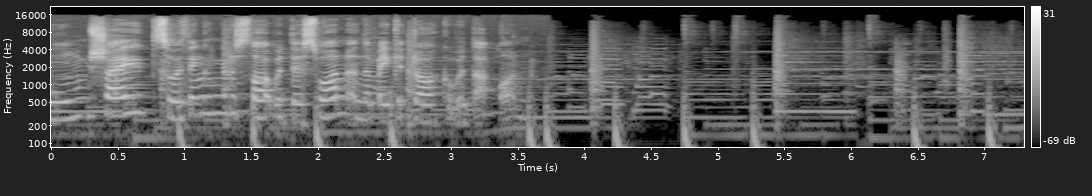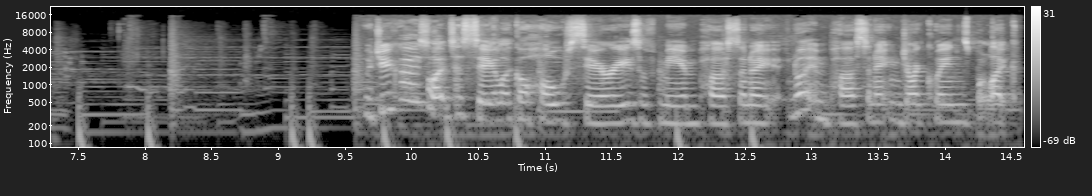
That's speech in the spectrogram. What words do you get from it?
warm shades, so I think I'm going to start with this one and then make it darker with that one. Would you guys like to see like a whole series of me impersonate, not impersonating drag queens, but like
